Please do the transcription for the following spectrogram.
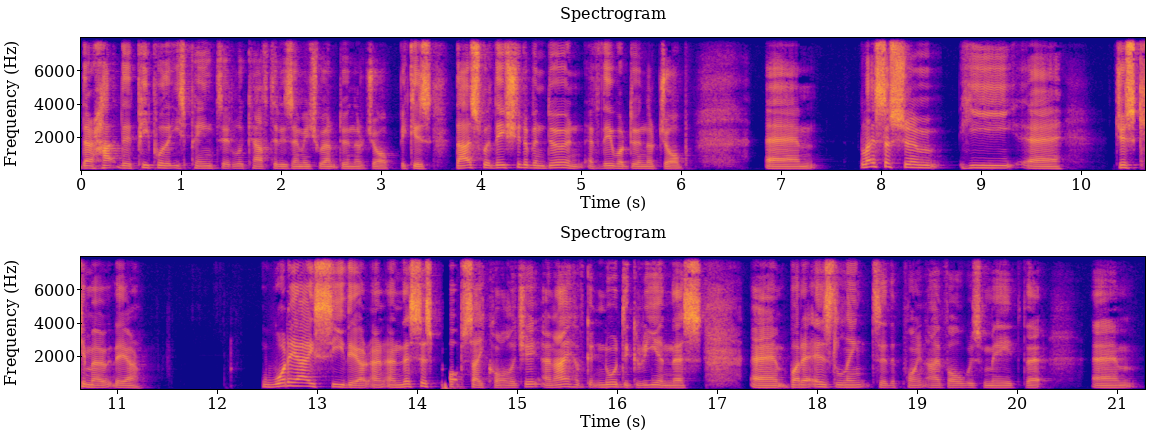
there ha- the people that he's paying to look after his image weren't doing their job because that's what they should have been doing if they were doing their job. Um, let's assume he uh, just came out there. What do I see there? And, and this is pop psychology, and I have got no degree in this, um, but it is linked to the point I've always made that um,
